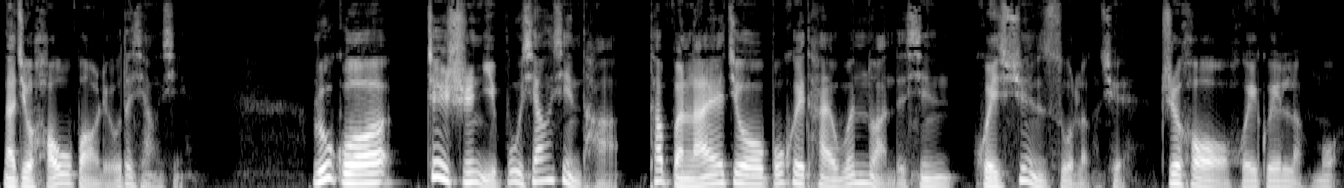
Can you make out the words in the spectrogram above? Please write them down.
那就毫无保留的相信。如果这时你不相信他，他本来就不会太温暖的心会迅速冷却，之后回归冷漠。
